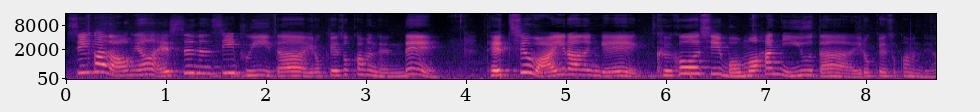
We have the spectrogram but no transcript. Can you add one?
C가 나오면 S는 CV이다. 이렇게 해석하면 되는데 대치 Y라는 게 그것이 뭐뭐 한 이유다. 이렇게 해석하면 돼요.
